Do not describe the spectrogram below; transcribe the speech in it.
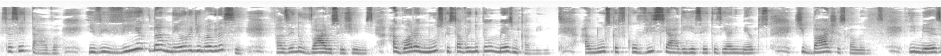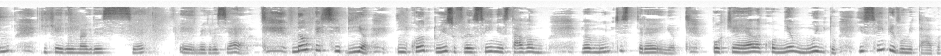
se aceitava e vivia na neura de emagrecer, fazendo vários regimes. Agora Anuska estava indo pelo mesmo caminho. Anuska ficou viciada em receitas em alimentos de baixas calorias e mesmo que queria emagrecer, emagrecer ela. Não percebia. Enquanto isso, Francine estava muito estranha, porque ela comia muito e sempre vomitava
